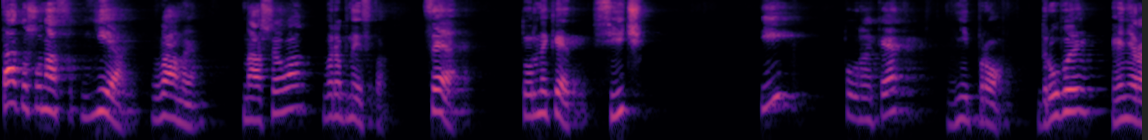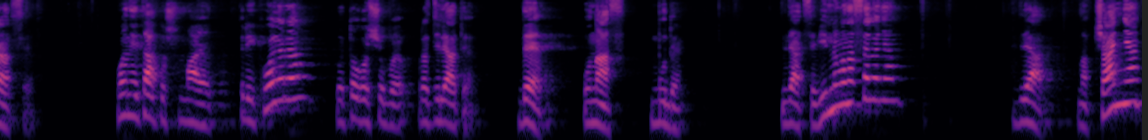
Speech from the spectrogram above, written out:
Також у нас є з вами нашого виробництва. Це турникет Січ і турникет Дніпро другої генерації. Вони також мають три кольори для того, щоб розділяти, де у нас буде для цивільного населення, для навчання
